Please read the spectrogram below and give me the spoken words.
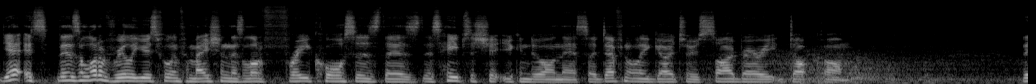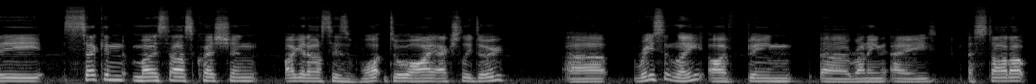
yeah, it's there's a lot of really useful information. There's a lot of free courses. There's there's heaps of shit you can do on there. So definitely go to cybrary.com. The second most asked question I get asked is, "What do I actually do?" Uh, recently, I've been uh, running a a startup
